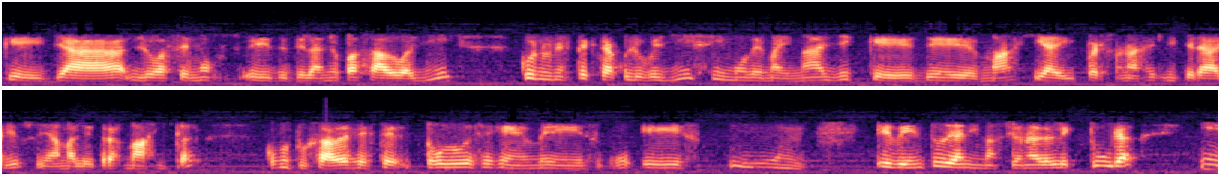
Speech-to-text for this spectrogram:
que ya lo hacemos eh, desde el año pasado allí, con un espectáculo bellísimo de My Magic, que es de magia y personajes literarios, se llama Letras Mágicas. Como tú sabes, este, todo SGM es, es un evento de animación a la lectura y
